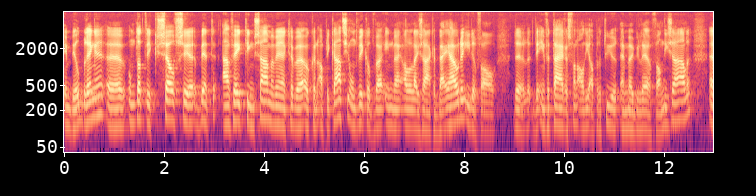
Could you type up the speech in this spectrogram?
in beeld brengen. Uh, omdat ik zelfs met AV-team samenwerkt, hebben we ook een applicatie ontwikkeld waarin wij allerlei zaken bijhouden. In ieder geval de, de inventaris van al die apparatuur en meubilair van die zalen. Uh,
